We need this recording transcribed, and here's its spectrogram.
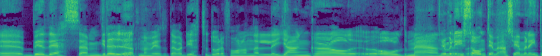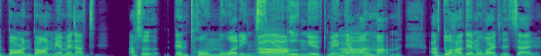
eh, BDSM-grejer Mm. att man vet att det har varit jättedåliga förhållanden eller young girl, old man. Ja, men det är ju typ. sånt jag menar. Alltså, jag menar inte barn barn men jag menar att alltså, en tonåring ser Ja. ung ut med en Ja. gammal man. Att då hade jag nog varit lite så här.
